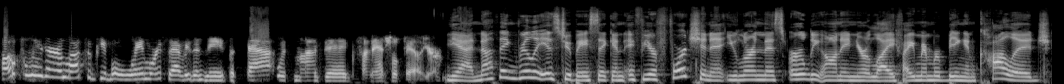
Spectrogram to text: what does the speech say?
hopefully there are lots of people way more savvy than me, but that was my big financial failure. Yeah, nothing really is too basic. And if you're fortunate, you learn this early on in your life. I remember being in college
